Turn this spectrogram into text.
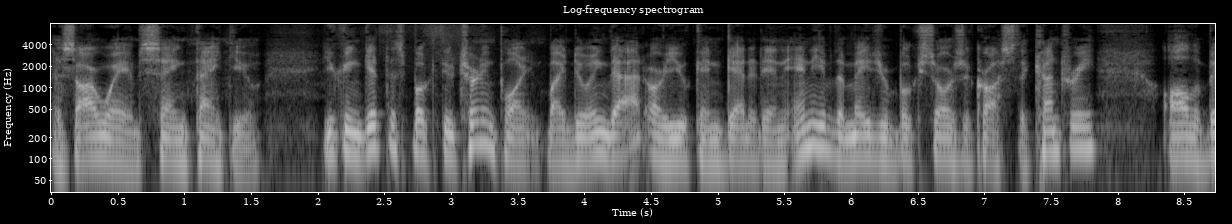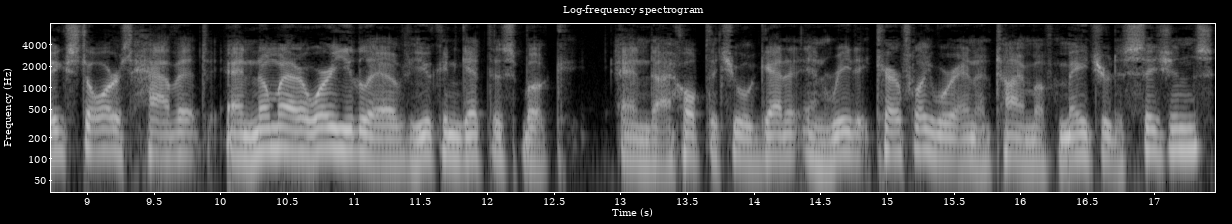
It's our way of saying thank you. You can get this book through Turning Point by doing that, or you can get it in any of the major bookstores across the country. All the big stores have it, and no matter where you live, you can get this book. And I hope that you will get it and read it carefully. We're in a time of major decisions,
